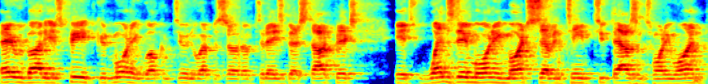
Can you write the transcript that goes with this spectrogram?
Hey, everybody, it's Pete. Good morning. Welcome to a new episode of today's Best Stock Picks. It's Wednesday morning, March 17th, 2021.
